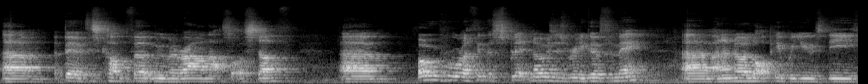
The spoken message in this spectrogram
um, a bit of discomfort moving around, that sort of stuff. Um, overall, I think the split nose is really good for me. Um, and I know a lot of people use the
